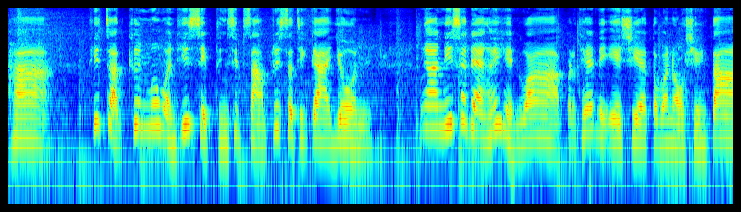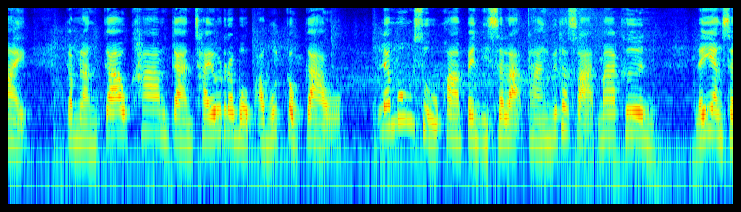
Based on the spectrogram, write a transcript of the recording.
2025 ที่จัดขึ้นเมื่อวันที่ 10-13 พฤศจิกายน งานนี้แสดงให้เห็นว่าประเทศในเอเชียตะวันออกเฉียงใต้กำลังก้าวข้ามการใช้ระบบอาวุธเก่าๆ และมุ่งสู่ความเป็นอิสระทางยุทธศาสตร์มากขึ้น และยังแส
